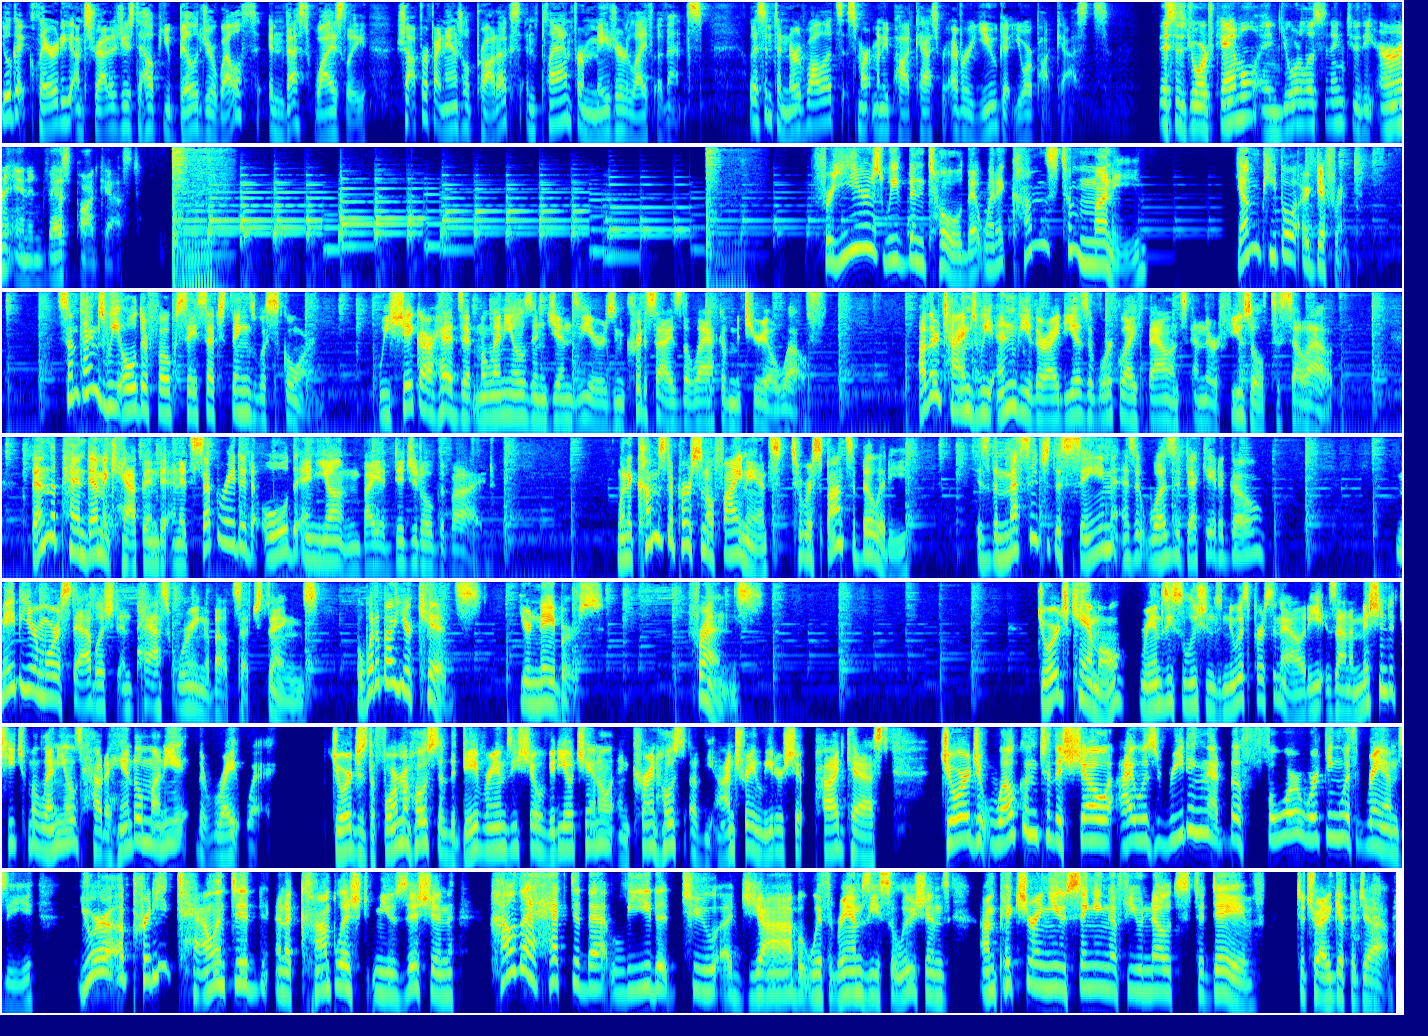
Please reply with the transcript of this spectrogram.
You'll get clarity on strategies to help you build your wealth, invest wisely, shop for financial products, and plan for major life events. Listen to NerdWallet's Smart Money Podcast wherever you get your podcasts. This is George Kamel, and you're listening to the Earn and Invest podcast. For years, we've been told that when it comes to money, young people are different. Sometimes we older folks say such things with scorn. We shake our heads at millennials and Gen Zers and criticize the lack of material wealth. Other times we envy their ideas of work life balance and their refusal to sell out. Then the pandemic happened and it separated old and young by a digital divide. When it comes to personal finance, to responsibility, is the message the same as it was a decade ago? Maybe you're more established and past worrying about such things. But what about your kids, your neighbors, friends? George Kamel, Ramsey Solutions' newest personality, is on a mission to teach millennials how to handle money the right way. George is the former host of the Dave Ramsey Show video channel and current host of the EntreLeadership podcast. George, welcome to the show. I was reading that before working with Ramsey, you're a pretty talented and accomplished musician. How the heck did that lead to a job with Ramsey Solutions? I'm picturing you singing a few notes to Dave to try to get the job.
